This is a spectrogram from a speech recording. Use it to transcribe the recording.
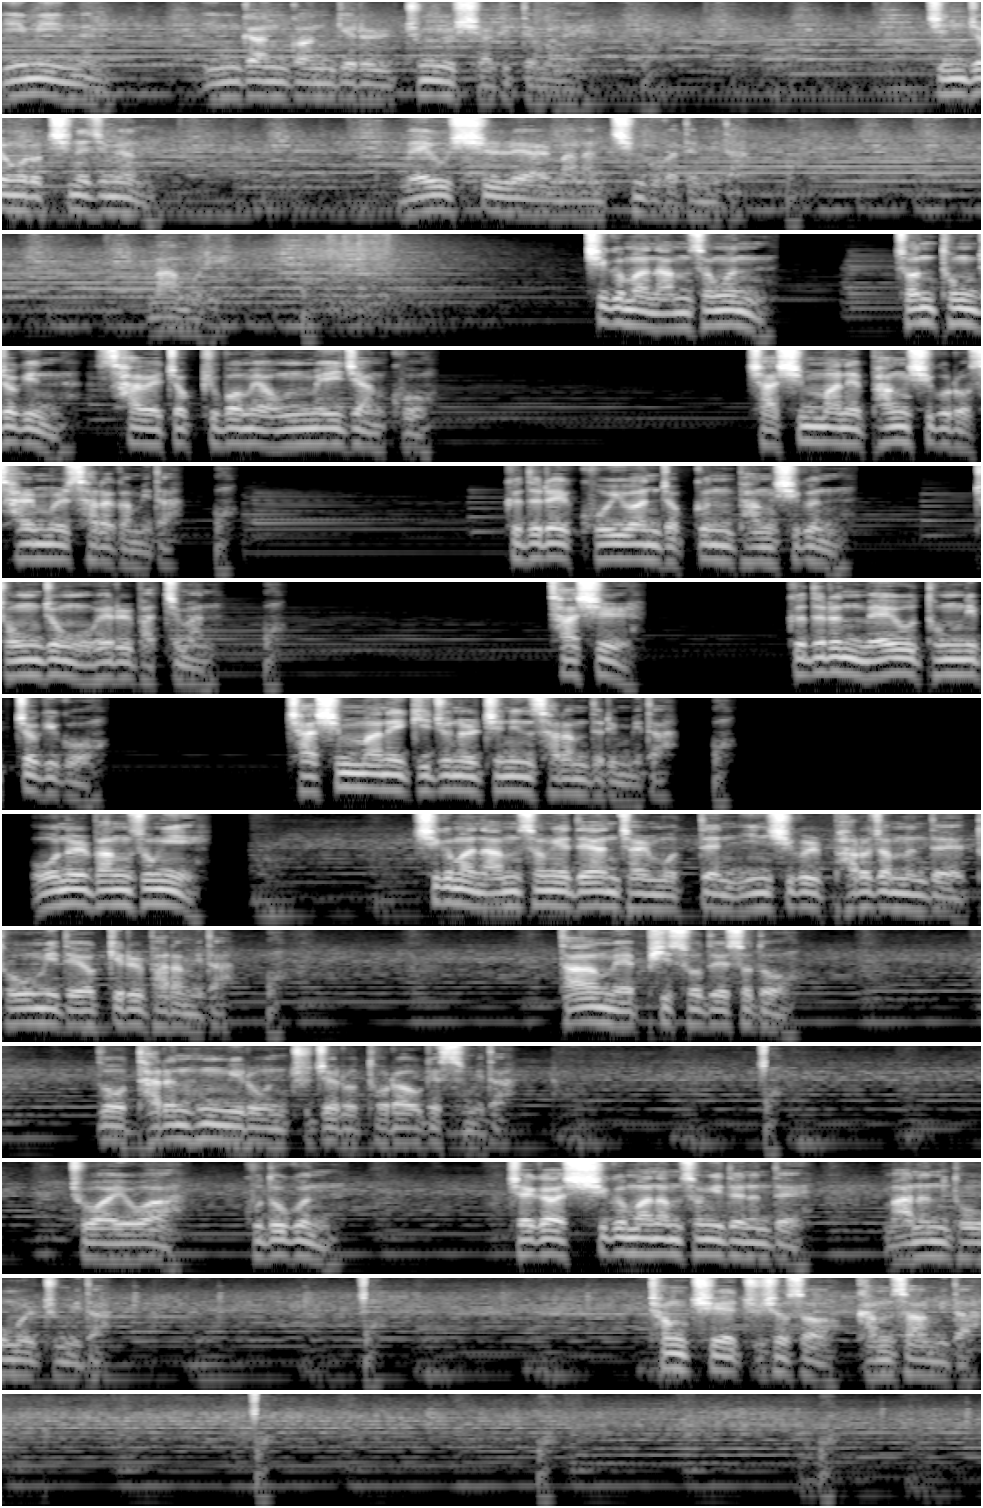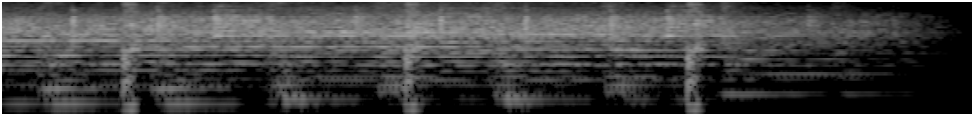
이미 있는 인간관계를 중요시하기 때문에 진정으로 친해지면 매우 신뢰할 만한 친구가 됩니다. 마무리. 시그마 남성은 전통적인 사회적 규범에 얽매이지 않고 자신만의 방식으로 삶을 살아갑니다. 그들의 고유한 접근 방식은 종종 오해를 받지만 사실 그들은 매우 독립적이고 자신만의 기준을 지닌 사람들입니다. 오늘 방송이 시그마 남성에 대한 잘못된 인식을 바로잡는 데 도움이 되었기를 바랍니다. 다음 에피소드에서도 또 다른 흥미로운 주제로 돌아오겠습니다. 좋아요와 구독은 제가 시그마 남성이 되는데 많은 도움을 줍니다. 청취해 주셔서 감사합니다.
